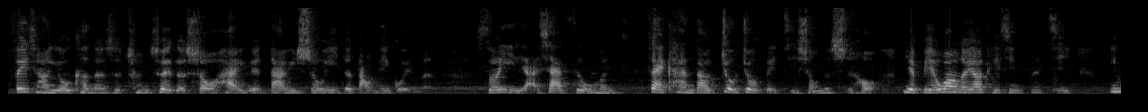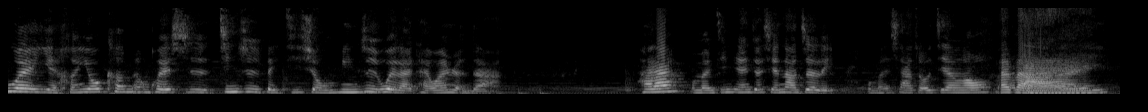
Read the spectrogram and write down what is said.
非常有可能是纯粹的受害远大于受益的倒霉鬼们。所以呀，下次我们再看到救救北极熊的时候，也别忘了要提醒自己，因为也很有可能会是今日北极熊，明日未来台湾人的啊。好啦，我们今天就先到这里，我们下周见喽，拜拜。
